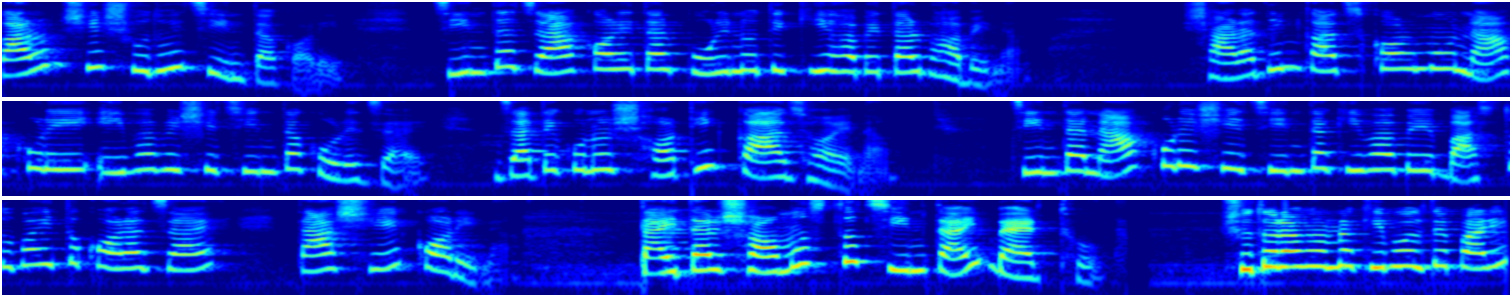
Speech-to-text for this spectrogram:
কারণ সে শুধুই চিন্তা করে। চিন্তা যা করে তার পরিণতি কী হবে তার ভাবে না। সারাদিন কাজকর্ম না করে এইভাবে সে চিন্তা করে যায়, যাতে কোনো সঠিক কাজ হয় না। চিন্তা না করে সেই চিন্তা কীভাবে বাস্তবায়িত করা যায় তা সে করে না। তাই তার সমস্ত চিন্তাই ব্যর্থ। সুতরাং আমরা কি বলতে পারি?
